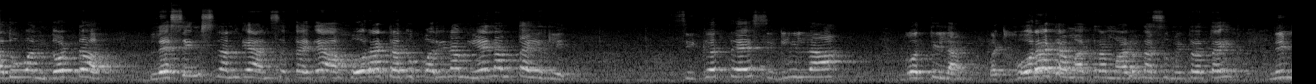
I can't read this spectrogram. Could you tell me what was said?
ಅದು ಒಂದು ದೊಡ್ಡ ಬ್ಲೆಸ್ಸಿಂಗ್ಸ್ ನನಗೆ ಅನಿಸುತ್ತಾ ಇದೆ. ಆ ಹೋರಾಟದ ಪರಿಣಾಮ ಏನಂತ ಇರಲಿ. ಸಿಗತ್ತೆ, ಸಿಗಲಿಲ್ಲ, ಗೊತ್ತಿಲ್ಲ. ಬಟ್ ಹೋರಾಟ ಮಾತ್ರ ಮಾಡೋಣ ಸುಮಿತ್ರ ತಾಯಿ. ನಿಮ್ಮ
